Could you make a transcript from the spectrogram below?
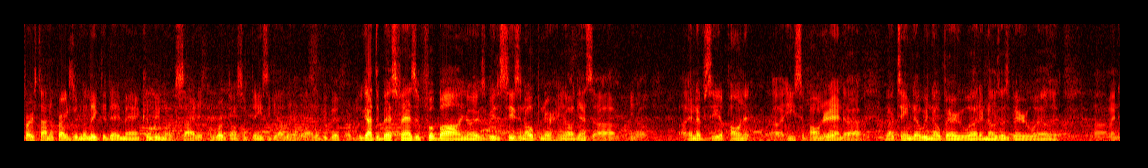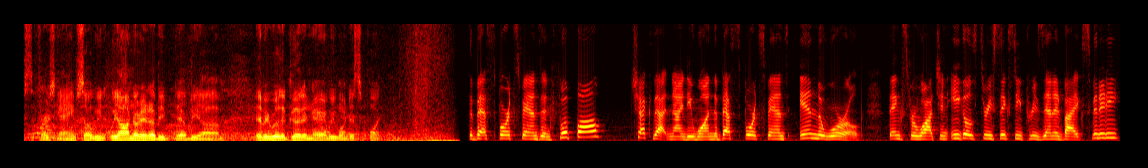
first time to practice with Malik today, man. Couldn't be more excited. We worked on some things together, and uh, it'll be good for me. We got the best fans in football. You know, it'll be the season opener. You know, against uh, you know. Uh, NFC opponent, uh, East opponent, and uh, you know, a team that we know very well, that knows us very well, and, um, and it's the first game, so we, we all know that it'll be they'll be um, it'll be really good in there, and we won't disappoint. The best sports fans in football, Check that 91, the best sports fans in the world. Thanks for watching Eagles 360 presented by Xfinity.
